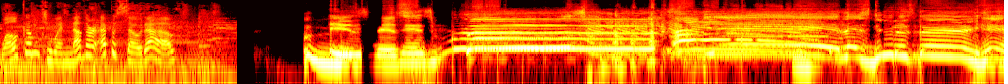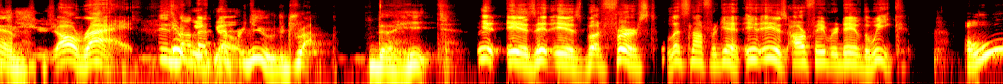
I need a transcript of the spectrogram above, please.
welcome to another episode of Business is Bros. yeah, let's do this thing, Ham. All right. It's Here about we that time go. for you to drop the heat. It is, it is. But first, let's not forget, it is our favorite day of the week. Oh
